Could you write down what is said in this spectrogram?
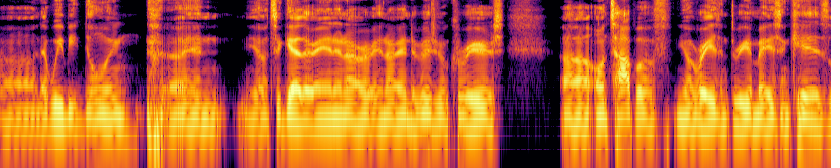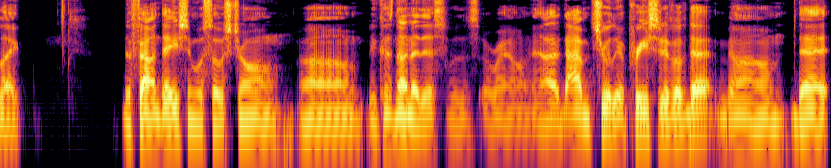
uh, that we be doing, and you know, together and in our in our individual careers. Uh, on top of you know raising three amazing kids, like the foundation was so strong um, because none of this was around, and I, I'm truly appreciative of that. Um, that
